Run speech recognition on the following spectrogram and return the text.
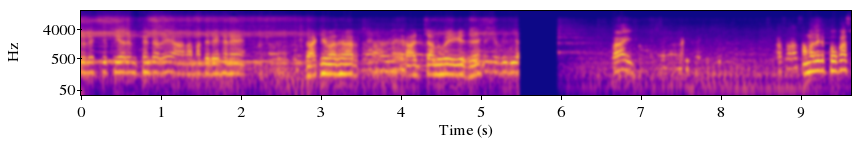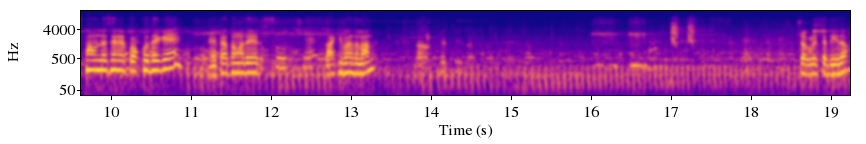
চলে এসেছি পিআরএম সেন্টারে আর আমাদের এখানে রাখি বাঁধার কাজ চালু হয়ে গেছে। ভাই। আমাদের ফোকাস ফাউন্ডেশনের পক্ষ থেকে এটা তোমাদের রাখি বাঁধলাম। চকলেটটা দিয়ে দাও।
